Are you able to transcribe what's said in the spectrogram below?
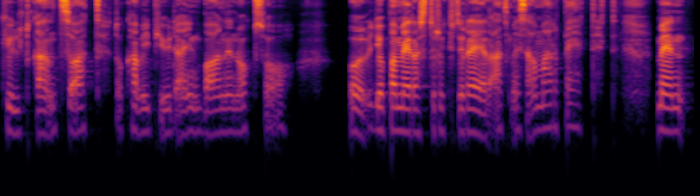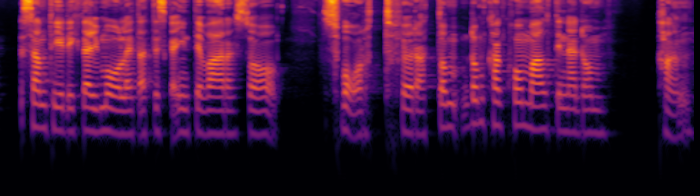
kultkant så att då kan vi bjuda in barnen också och jobba mer strukturerat med samarbetet. Men samtidigt är ju målet att det ska inte vara så svårt för att de, de kan komma alltid när de kan.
